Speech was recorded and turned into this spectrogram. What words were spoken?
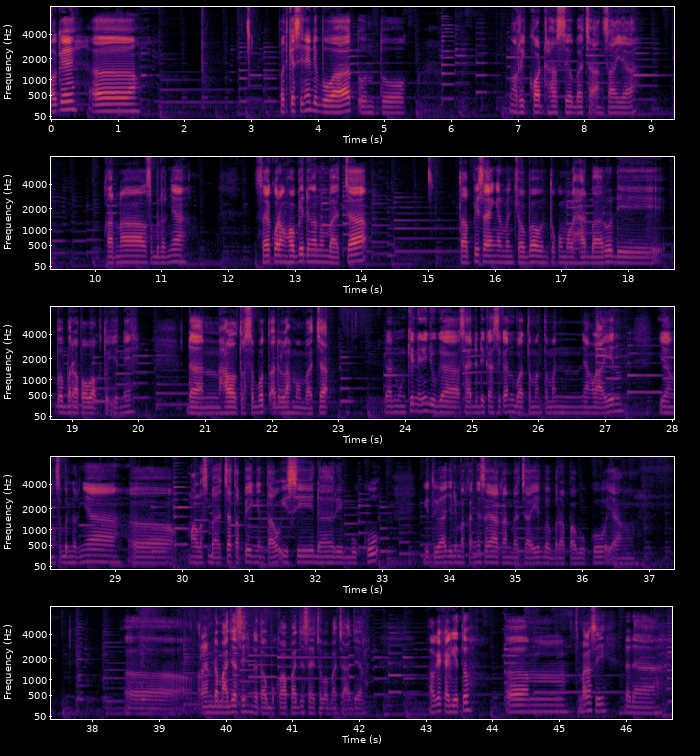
Oke, eh, podcast ini dibuat untuk nge-record hasil bacaan saya. Karena sebenarnya saya kurang hobi dengan membaca tapi saya ingin mencoba untuk memulai hal baru di beberapa waktu ini. Dan hal tersebut adalah membaca. Dan mungkin ini juga saya dedikasikan buat teman-teman yang lain yang sebenarnya eh, males baca tapi ingin tahu isi dari buku gitu ya. Jadi makanya saya akan bacain beberapa buku yang eh, random aja sih nggak tahu buku apa aja saya coba baca aja lah. Oke kayak gitu. Em, terima kasih. Dadah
